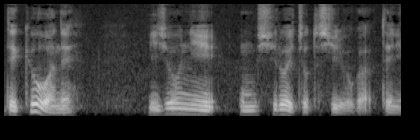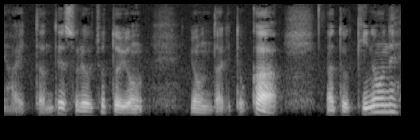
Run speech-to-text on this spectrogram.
ー、で今日はね非常に面白いちょっと資料が手に入ったんでそれをちょっと読んだりとかあと昨日ね、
